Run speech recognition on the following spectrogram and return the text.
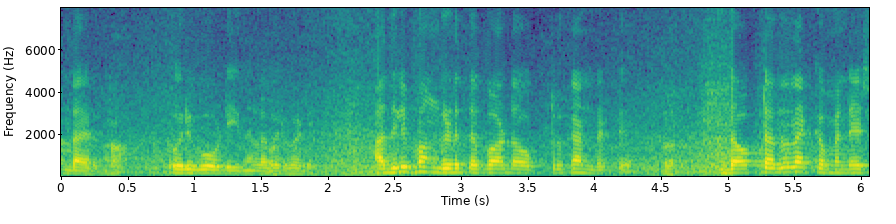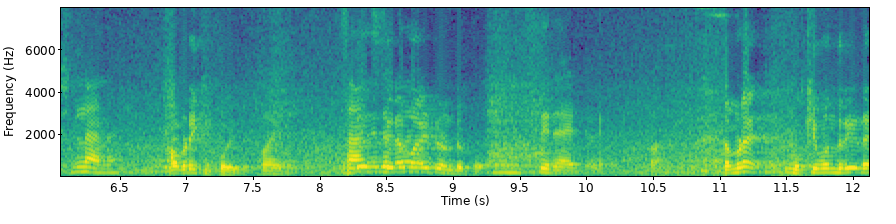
ഉണ്ടായിരുന്നു. ഒരു കോടി എന്നുള്ള പരിപാടി. അതിൽ പങ്കെടുത്തപ്പോൾ ആ ഡോക്ടർ കണ്ടിട്ട് ഡോക്ടറുടെ റെക്കമെൻഡേഷനിലാണ് അവിടേക്ക് പോയത്. പോയത്. സ്ഥിരമായിട്ടുണ്ട് സ്ഥിരമായിട്ട് വരും. നമ്മുടെ മുഖ്യമന്ത്രിയുടെ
